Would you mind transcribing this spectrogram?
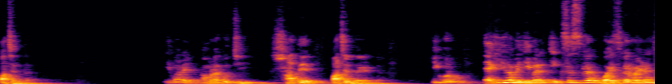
পাঁচের দাগ। এবারে আমরা করছি সাতে পাঁচের দাগেরটা। কি করব? একইভাবে এবার X square Y square minus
